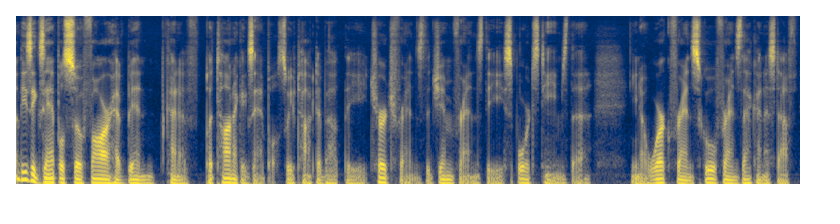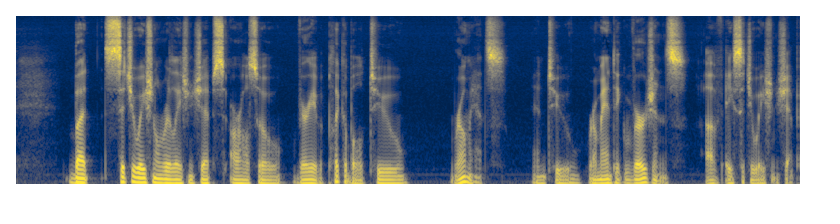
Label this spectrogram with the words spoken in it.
Now, these examples so far have been kind of platonic examples. We've talked about the church friends, the gym friends, the sports teams, the you know work friends, school friends, that kind of stuff. But situational relationships are also very applicable to romance and to romantic versions of a situationship.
